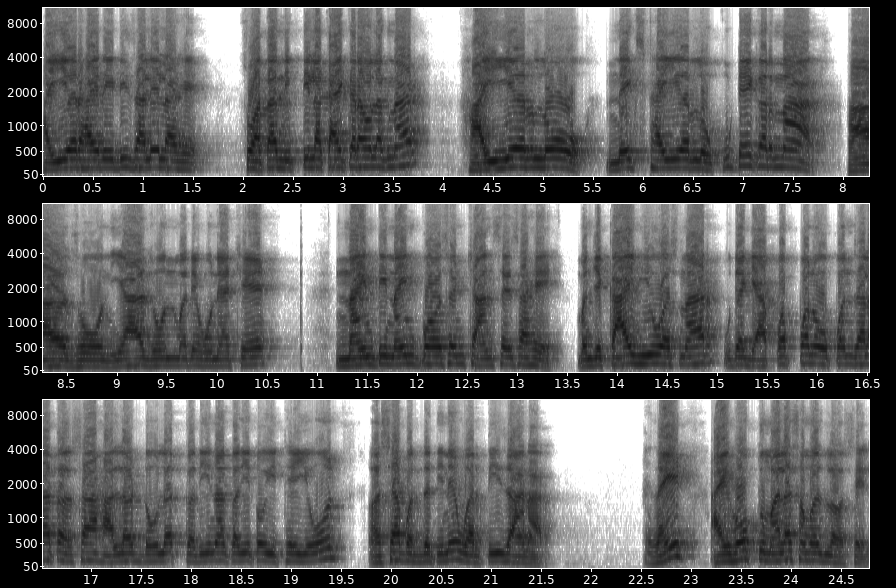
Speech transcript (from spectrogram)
हायर हाय रेडी झालेला आहे. सो आता निफ्टीला काय करावं लागणार? Higher low next higher low. कुठे करणार? हा झोन या झोनमध्ये होण्याचे नाईन्टी नाईन पर्सेंट चान्सेस आहे. म्हणजे काय व्ह्यू असणार? उद्या गॅप अप पण ओपन झाला तर असा हालत डोलत कधी ना कधी तो इथे येऊन अशा पद्धतीने वरती जाणार. राईट आय होप तुम्हाला समजलं असेल.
